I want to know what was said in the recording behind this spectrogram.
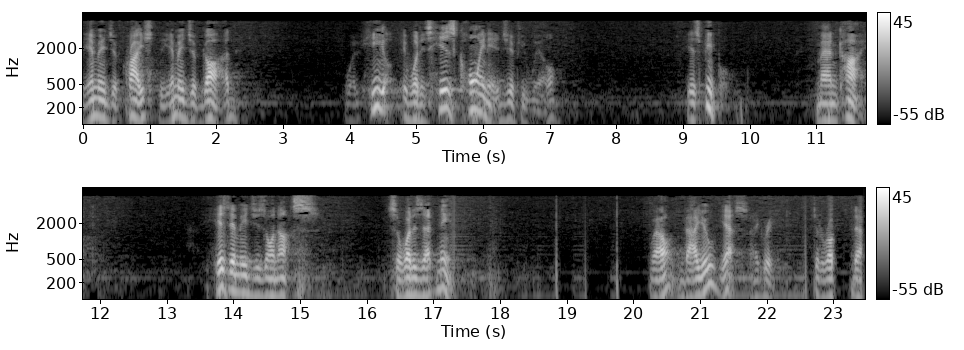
the image of Christ, the image of God, what he, what is his coinage, if you will, is people, mankind. His image is on us. So what does that mean? Well, value, yes, I agree. Should have wrote it down.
